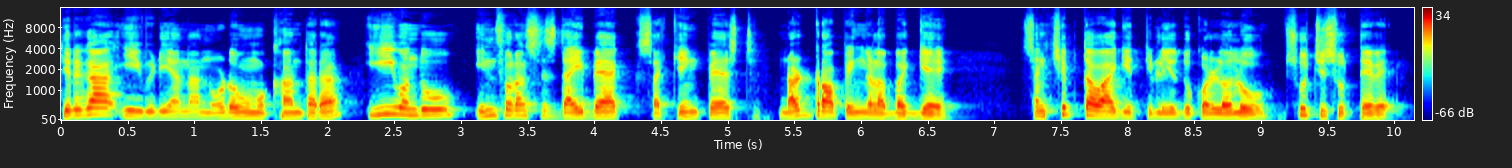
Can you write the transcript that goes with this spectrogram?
ತಿರ್ಗಾ ಈ ವಿಡಿಯೋನ ನೋಡುವ ಮುಖಾಂತರ ಈ ಒಂದು inflorescence dieback sucking pest nut ಡ್ರಾಪಿಂಗ್ಗಳ ಬಗ್ಗೆ ಸಂಕ್ಷಿಪ್ತವಾಗಿ ತಿಳಿದುಕೊಳ್ಳಲು ಸೂಚಿಸುತ್ತೇವೆ.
